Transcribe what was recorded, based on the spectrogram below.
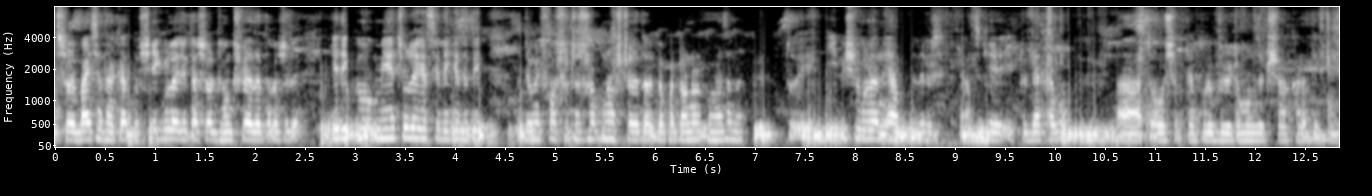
আসলে বাইসে থাকা, তো সেইগুলো যদি আসলে ধ্বংস হয়ে যায়, তাহলে আসলে এদিকেও মেয়ে চলে গেছে, এদিকে যদি জমির ফসল সব নষ্ট হয়ে তাহলে ব্যাপারটা অন্যরকম হয়েছে না। তো এই বিষয়গুলো নিয়ে আপনাদের আজকে একটু দেখাবো। তো অবশ্যই আপনার পুরো ভিডিওটা মনোযোগ সহকারে দেখবেন।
